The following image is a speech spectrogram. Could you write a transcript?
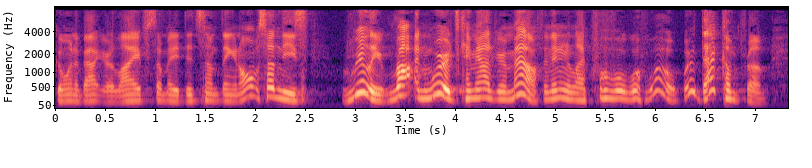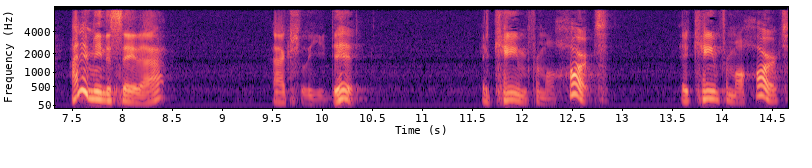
going about your life, somebody did something, and all of a sudden these really rotten words came out of your mouth. And then you're like, whoa, whoa, whoa, whoa, where'd that come from? I didn't mean to say that. Actually, you did. It came from a heart. It came from a heart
